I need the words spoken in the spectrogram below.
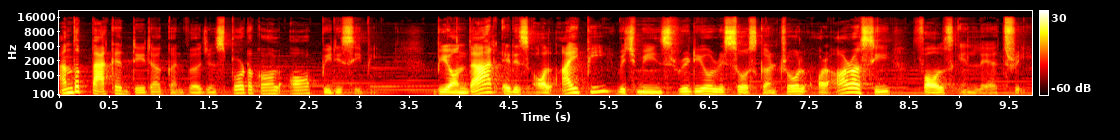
and the packet data convergence protocol or PDCP. Beyond that, it is all IP, which means radio resource control or RRC falls in layer 3.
